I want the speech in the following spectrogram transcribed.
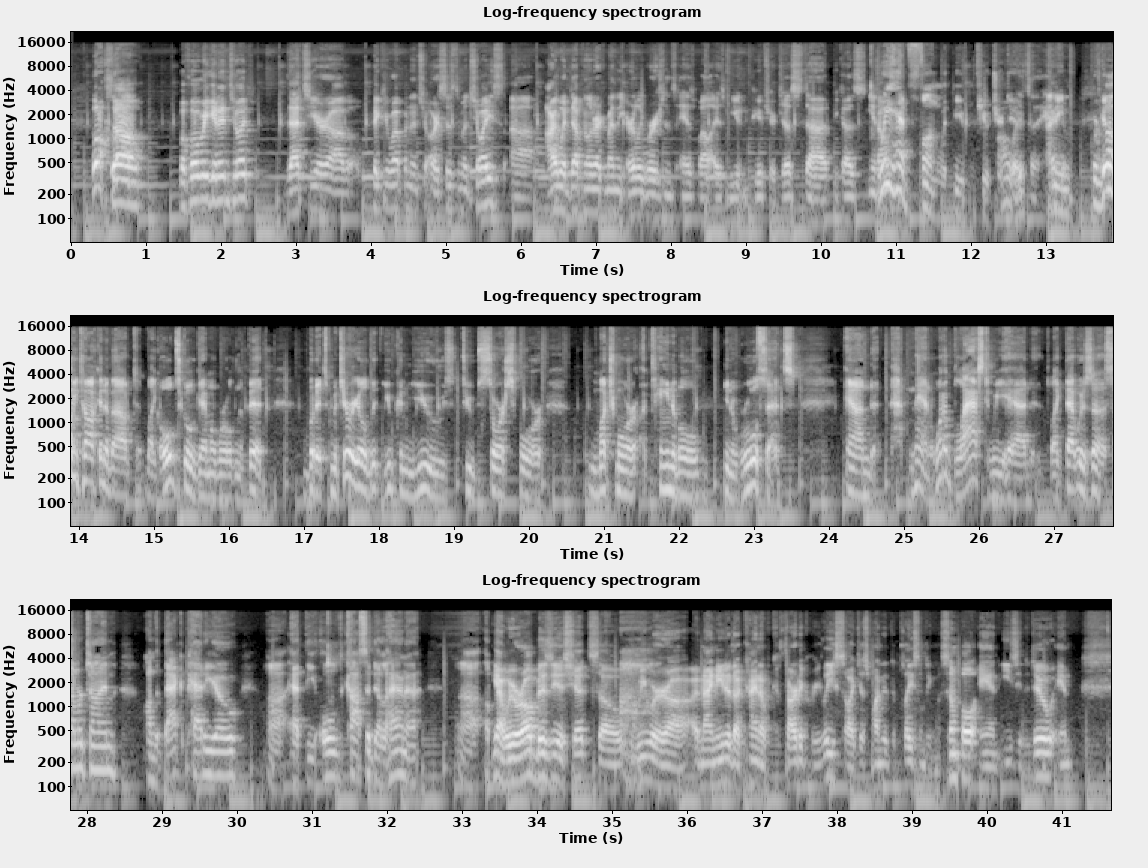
So before we get into it, that's your uh, pick your weapon and cho- or system of choice. Uh, I would definitely recommend the early versions as well as Mutant Future, just uh, because you know we had fun with Mutant Future, Oh, dude. I mean, we're going to be talking about like old school Gamma World in a bit, but it's material that you can use to source for much more attainable, you know, rule sets. And man, what a blast we had! Like that was uh, summertime on the back patio uh, at the old Casa del Hana. Uh, yeah, we were all busy as shit, so Oh. we were, uh, and I needed a kind of cathartic release, so I just wanted to play something simple and easy to do, and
